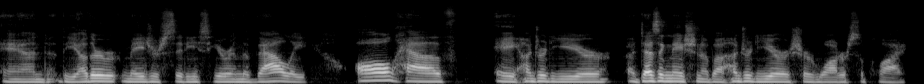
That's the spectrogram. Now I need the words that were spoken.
and the other major cities here in the valley all have a 100 year, a designation of a 100 year assured water supply.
